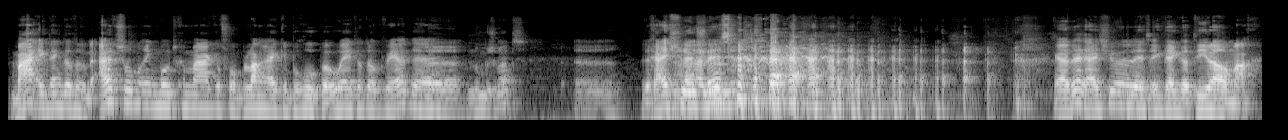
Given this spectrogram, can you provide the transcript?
Maar ik denk dat er een uitzondering moet gemaakt voor belangrijke beroepen. Hoe heet dat ook weer? De, Eh, noem eens wat. Eh, de reisjournalist? ja, de reisjournalist. Ik denk dat die wel mag.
